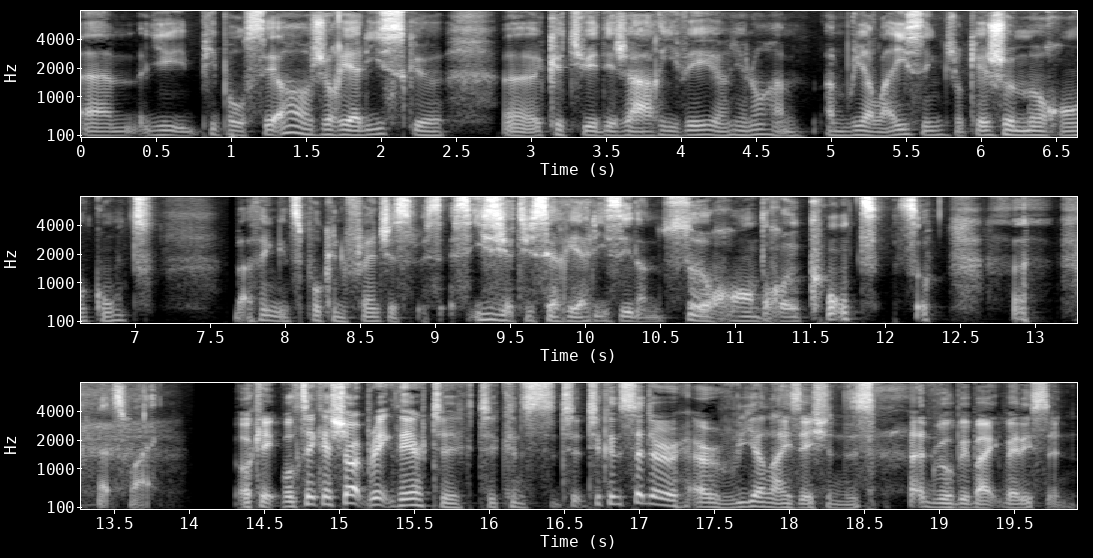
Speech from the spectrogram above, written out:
um, you, people say, "Oh, je réalise que uh, que tu es déjà arrivé." You know, I'm I'm realizing, okay, je me rends compte. But I think in spoken French, it's, it's easier to say réaliser than se rendre compte. So that's why. Okay, we'll take a short break there to to, cons- to, to consider our realizations, and we'll be back very soon.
